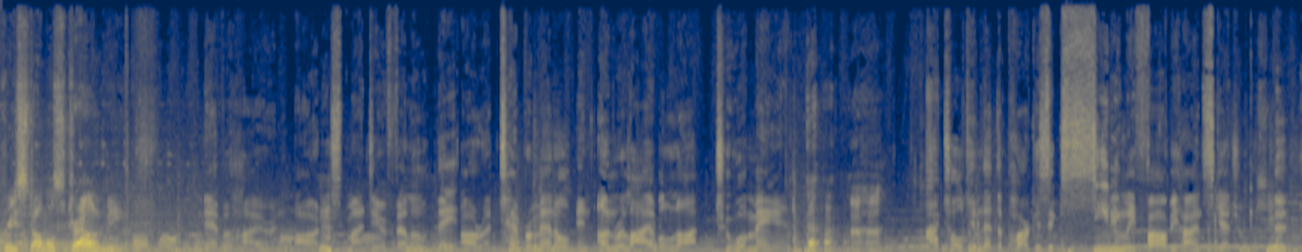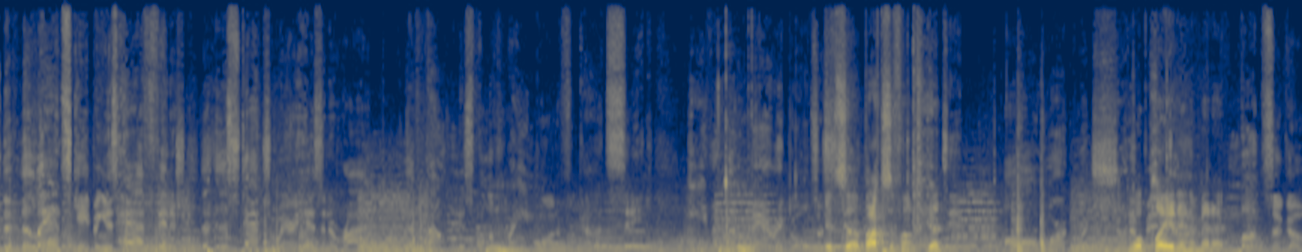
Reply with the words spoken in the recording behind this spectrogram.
priest almost drowned me. Never hire artist, my dear fellow. They are a temperamental and unreliable lot to a man. uh-huh. I told him that the park is exceedingly far behind schedule. Cute. The, the, the landscaping is half finished. The, the statuary hasn't arrived. The fountain is full of rainwater, for God's sake. Even the Hmm. Ooh. marigolds are It's a voxophone. Good. talented. All work which We'll play it in a minute. Months ago.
